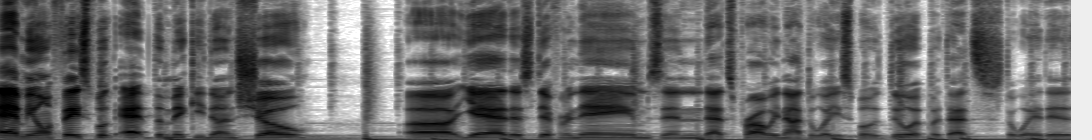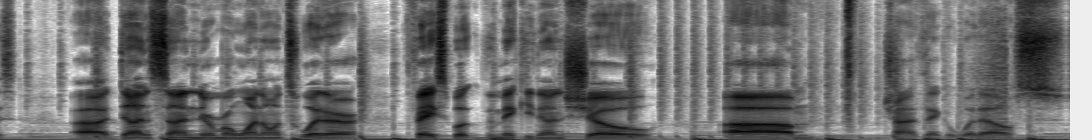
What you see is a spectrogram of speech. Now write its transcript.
add me on Facebook at the Mickey Dunn Show uh, yeah, there's different names, and that's probably not the way you're supposed to do it, but that's the way it is. Uh, Dunson number one on Twitter, Facebook, The Mickey Dunn Show. Um, trying to think of what else.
